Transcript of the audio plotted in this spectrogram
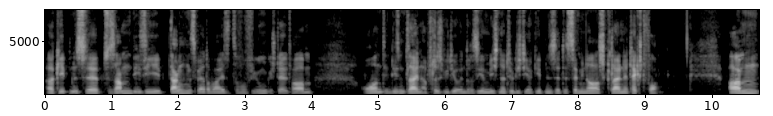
Ergebnisse zusammen, die Sie dankenswerterweise zur Verfügung gestellt haben. Und in diesem kleinen Abschlussvideo interessieren mich natürlich die Ergebnisse des Seminars Kleine Textform. Ähm,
